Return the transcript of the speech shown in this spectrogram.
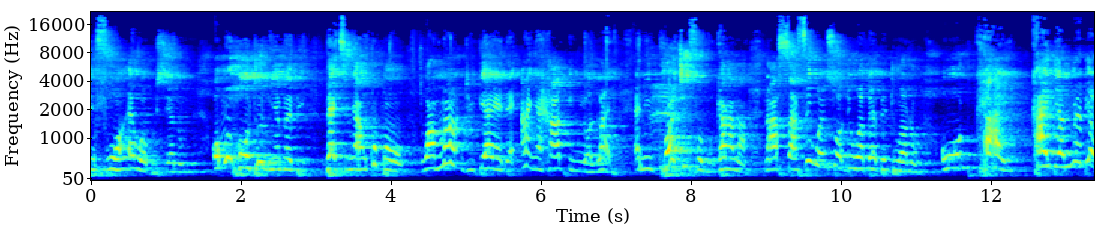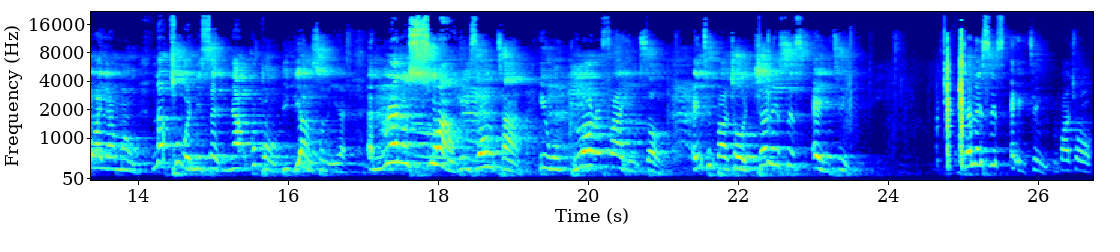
na a defoɔ ɛwɔ abusua no mu. Ɔmo hɔɔdo nneɛma bi but nyankopɔn wama biribiara yɛ dɛ anyɛ hard in your life. And he brought you from Ghana. Now, asase when so do what baby do no. Oh, kai kai deɛ mmerɛ bi a wayɛ ama wo. Na to w'ani sɛ nyankopɔn biribi anso no yɛ. Mmerɛ no so a his own time he will glorify himself. Enti mpakyɛw genesis 18 genesis 18 mpakyɛw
